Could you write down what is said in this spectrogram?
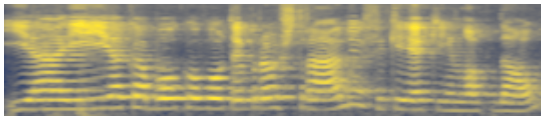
E aí acabou que eu voltei pra Austrália, fiquei aqui em lockdown.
